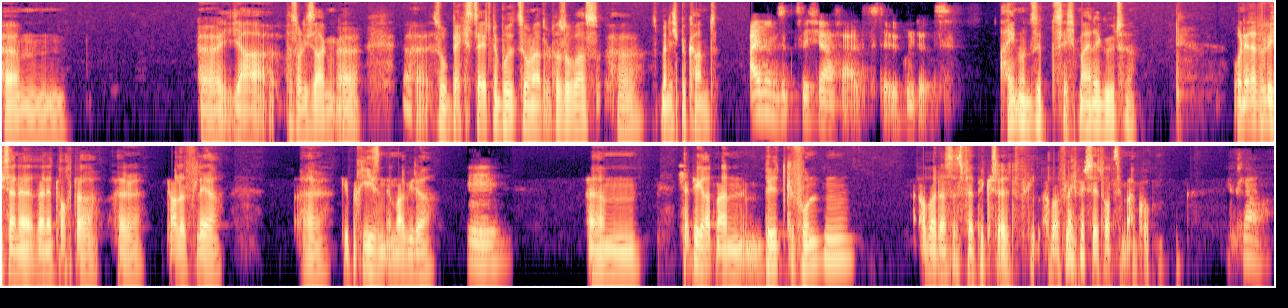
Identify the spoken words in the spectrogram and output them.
ähm, äh, ja, was soll ich sagen, äh, äh, so Backstage eine Position hat oder sowas, äh, ist mir nicht bekannt. 71 Jahre alt ist der übrigens. 71, meine Güte. Und er hat natürlich seine, seine Tochter, äh, Charlotte Flair, äh, gepriesen immer wieder. Mhm. Ähm, ich habe hier gerade mal ein Bild gefunden, aber das ist verpixelt. Aber vielleicht möchtest du es trotzdem angucken. Klar,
